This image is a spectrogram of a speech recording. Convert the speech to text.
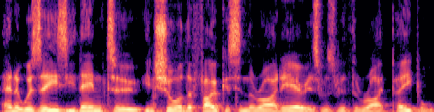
and it was easy then to ensure the focus in the right areas was with the right people.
